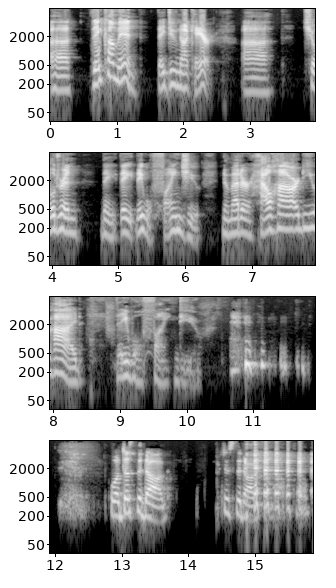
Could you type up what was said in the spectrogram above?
Uh, they come in. They do not care. Uh, children, they they they will find you. No matter how hard you hide, they will find you. well, just the dog, just the dog. now, so.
